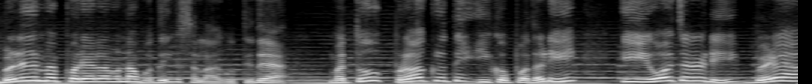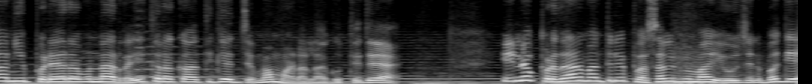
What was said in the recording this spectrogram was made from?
ಬೆಳೆ ವಿಮೆ ಪರಿಹಾರವನ್ನು ಒದಗಿಸಲಾಗುತ್ತಿದೆ. ಮತ್ತು ಪ್ರಕೃತಿ ಈಕೋಪದಡಿ ಈ ಯೋಜನೆಯಡಿ ಬೆಳೆ ಹಾನಿ ಪರಿಹಾರವನ್ನು ರೈತರ ಖಾತೆಗೆ ಜಮಾ ಮಾಡಲಾಗುತ್ತಿದೆ. ಇನ್ನು ಪ್ರಧಾನಮಂತ್ರಿ ಫಸಲ್ ಬಿಮಾ ಯೋಜನೆ ಬಗ್ಗೆ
